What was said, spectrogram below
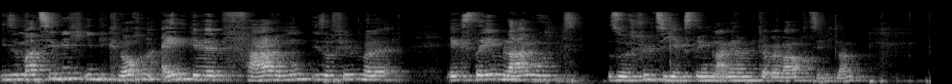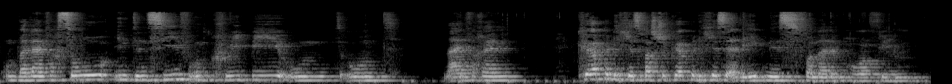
ist er mal ziemlich in die Knochen eingefahren, dieser Film, weil er extrem lang und, also es fühlt sich extrem lang an, ich glaube, er war auch ziemlich lang. Und weil er einfach so intensiv und creepy und, und einfach ein körperliches, fast schon körperliches Erlebnis von einem Horrorfilm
